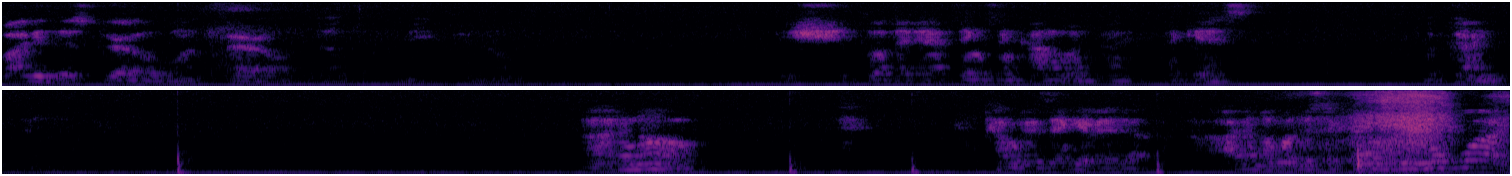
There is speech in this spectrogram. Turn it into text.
why did this girl want Farrell done to me, you know? She thought they'd have things in common, I, I guess. What kind of thing? I don't know. Come to think of it, uh, I don't know what Mr. Farrell's business was.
